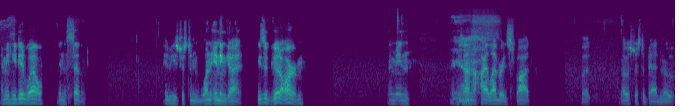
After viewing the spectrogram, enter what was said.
I mean, he did well in the seventh. Maybe he's just a one inning guy. He's a good arm. I mean, he's not in a high leverage spot, but that was just a bad move.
